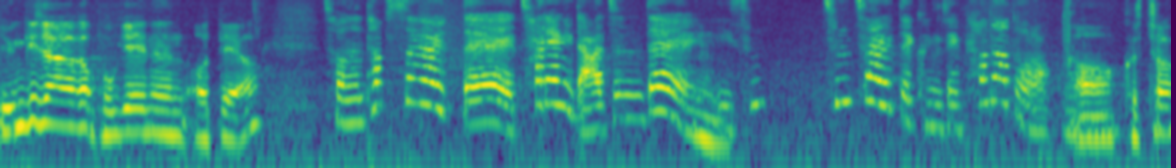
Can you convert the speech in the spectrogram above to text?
윤 기자가 보기에는 어때요? 저는 탑승할 때 차량이 낮은데 음. 이 승, 침차할 때 굉장히 편하더라고요. 어, 그렇죠.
